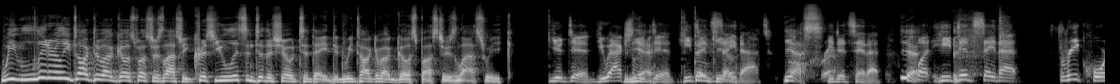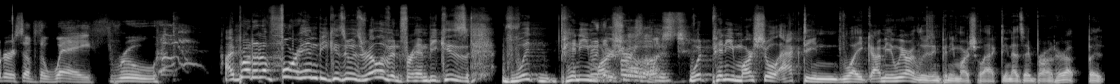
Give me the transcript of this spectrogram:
We literally talked about Ghostbusters last week. Chris, you listened to the show today. Did we talk about Ghostbusters last week? You did. You actually Yeah, did. He did thank you. say that. Yes. He did say that. Yeah. But he did say that three quarters of the way through I brought it up for him because it was relevant for him because what Penny Through the Marshall what Penny Marshall acting like I mean we are losing Penny Marshall acting as I brought her up but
